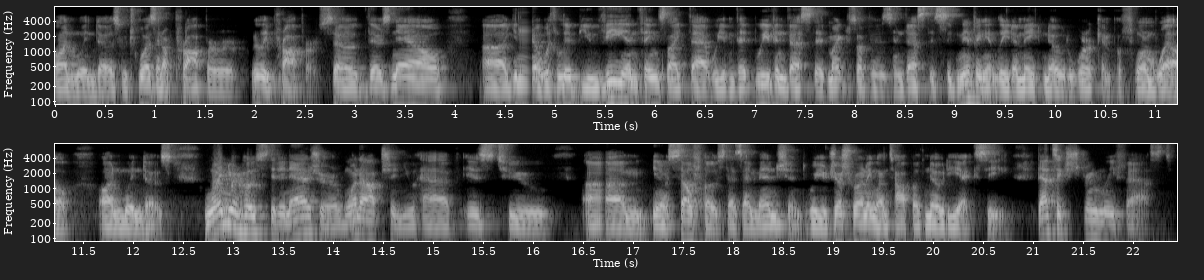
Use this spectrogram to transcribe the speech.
on Windows, which wasn't a proper, really proper. So there's now uh, you know, with libuv and things like that, we've we've invested. Microsoft has invested significantly to make Node work and perform well on Windows. When you're hosted in Azure, one option you have is to um, you know self-host, as I mentioned, where you're just running on top of Node exe. That's extremely fast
